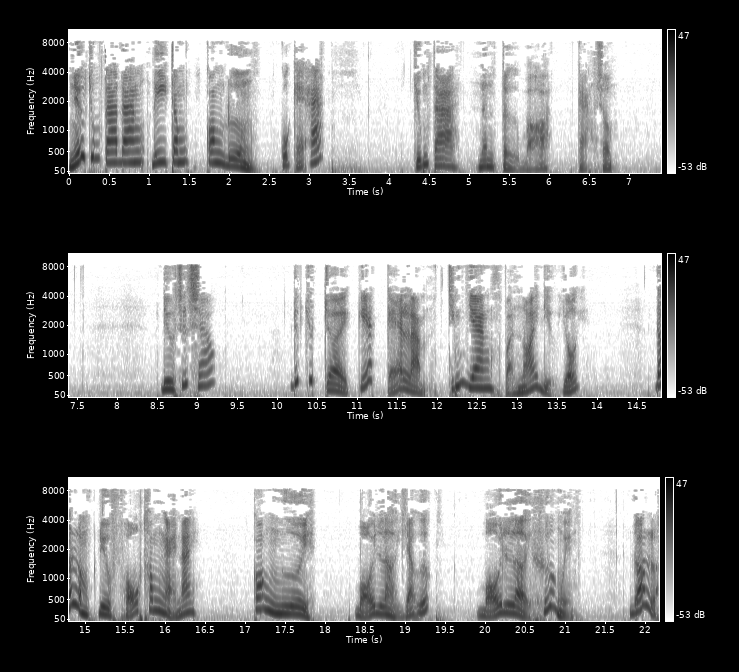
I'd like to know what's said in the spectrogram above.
nếu chúng ta đang đi trong con đường của kẻ ác, chúng ta nên từ bỏ càng sớm. Điều thứ sáu, Đức Chúa Trời ghét kẻ làm chứng gian và nói điều dối. Đó là một điều phổ thông ngày nay. Con người bội lời giao ước, bội lời hứa nguyện. Đó là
